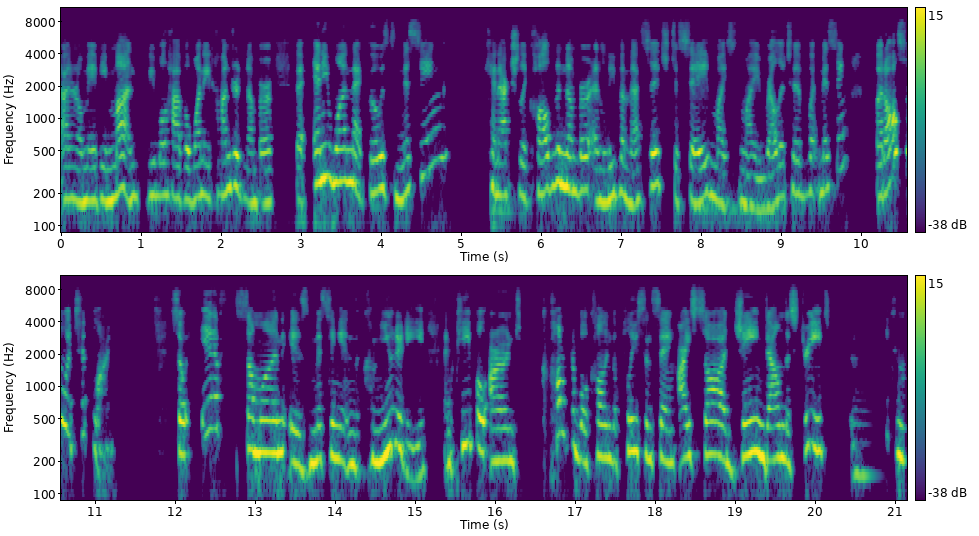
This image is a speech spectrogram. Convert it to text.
I don't know, maybe month, we will have a 1 800 number that anyone that goes missing can actually call the number and leave a message to say my, my relative went missing, but also a tip line. So if someone is missing in the community and people aren't comfortable calling the police and saying, I saw Jane down the street, they can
